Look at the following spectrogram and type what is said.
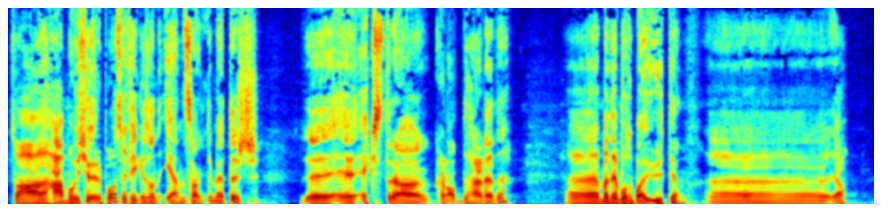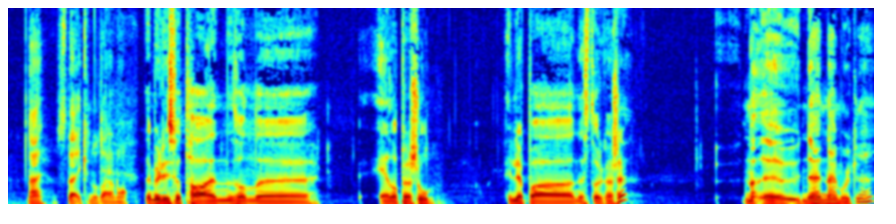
Så her, her må vi kjøre på. Så jeg fikk en sånn én centimeters eh, ekstra kladd her nede. Eh, men det måtte bare ut igjen. Eh, ja. Nei, så det er ikke noe der nå. Det er mulig vi skal ta en sånn eh, en operasjon i løpet av neste år, kanskje? Nei, eh, nei, nei må ikke det.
